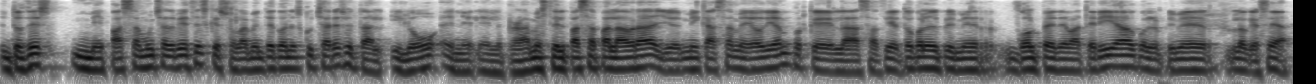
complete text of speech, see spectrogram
Entonces, me pasa muchas veces que solamente con escuchar eso y tal. Y luego en el, programa este del pasapalabra, yo en mi casa me odian porque las acierto con el primer golpe de batería o con el primer lo que sea.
